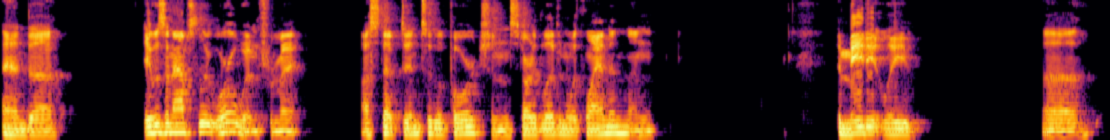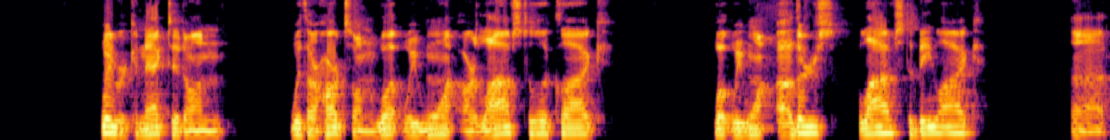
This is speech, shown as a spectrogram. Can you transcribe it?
and uh, it was an absolute whirlwind for me. I stepped into the porch and started living with Landon, and immediately uh, we were connected on with our hearts on what we want our lives to look like what we want others' lives to be like, uh,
